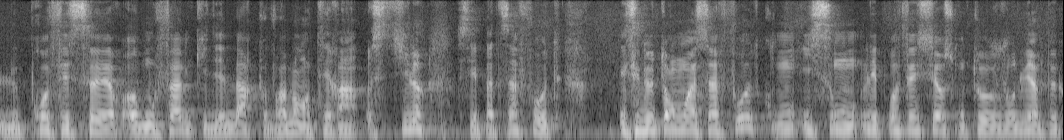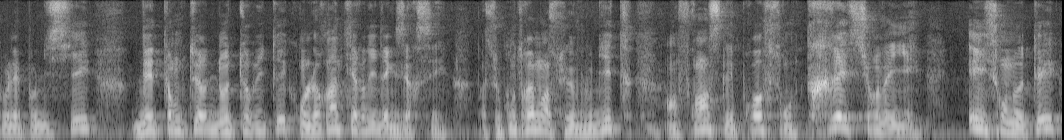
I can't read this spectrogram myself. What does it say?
le professeur homme ou femme qui débarque vraiment en terrain hostile, c'est pas de sa faute. Et c'est d'autant moins sa faute sont, les professeurs sont aujourd'hui un peu comme les policiers, détenteurs d'une autorité qu'on leur interdit d'exercer. Parce que contrairement à ce que vous dites, en France, les profs sont très surveillés. Et ils sont notés.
